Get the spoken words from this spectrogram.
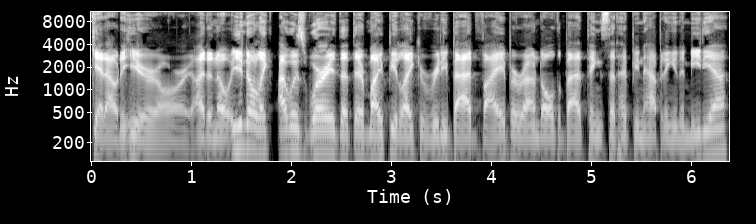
get out of here or i don't know you know like i was worried that there might be like a really bad vibe around all the bad things that had been happening in the media.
